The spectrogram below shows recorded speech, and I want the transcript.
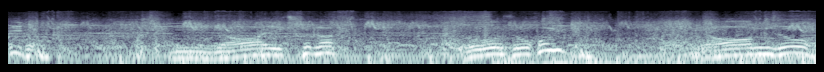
你的，你要一次了，如如红，杨如魂，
